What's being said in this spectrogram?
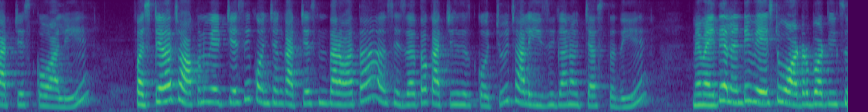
కట్ చేసుకోవాలి. ఫస్ట్ ఇలా చాకును వేడి చేసి కొంచెం కట్ చేసిన తర్వాత సిజర్తో కట్ చేసేసుకోవచ్చు. చాలా ఈజీగానే వచ్చేస్తుంది. మేమైతే ఇలాంటి waste water bottles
